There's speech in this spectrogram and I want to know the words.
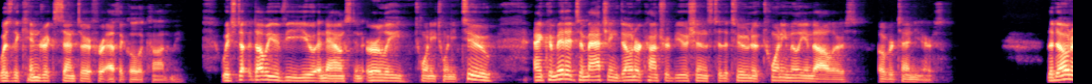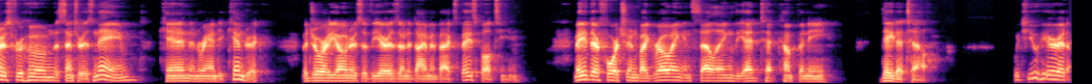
was the Kendrick Center for Ethical Economy, which WVU announced in early 2022 and committed to matching donor contributions to the tune of $20 million over 10 years. The donors for whom the center is named, Ken and Randy Kendrick, majority owners of the Arizona Diamondbacks baseball team, made their fortune by growing and selling the ed tech company DataTel, which you here at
